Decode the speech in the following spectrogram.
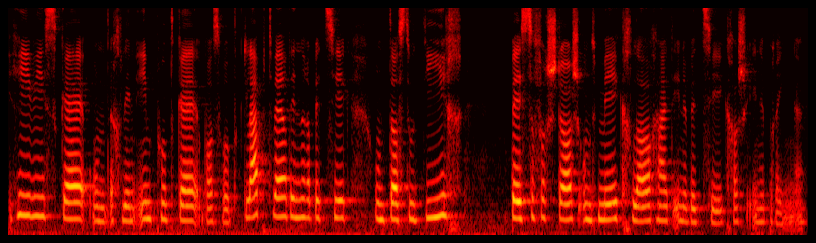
Hinweis geben und ein bisschen Input geben, was wird gelebt werden in einer Beziehung und dass du dich besser verstehst und mehr Klarheit in eine Beziehung kannst reinbringen.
